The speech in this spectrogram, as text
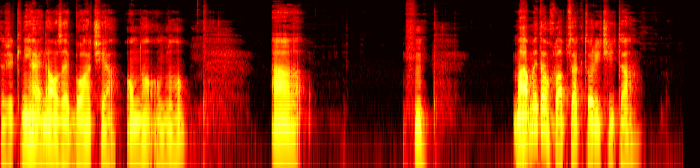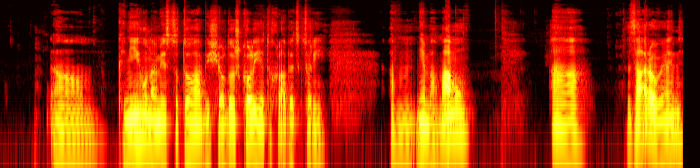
Takže kniha je naozaj bohatšia o mnoho, o mnoho. A hm, máme tam chlapca, ktorý číta um, knihu namiesto toho, aby šiel do školy. Je to chlapec, ktorý um, nemá mamu a zároveň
